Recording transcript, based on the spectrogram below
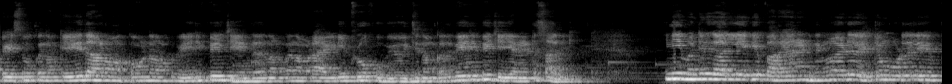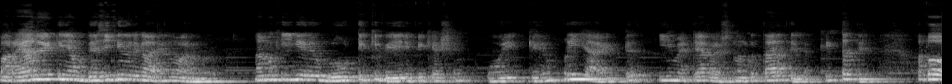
ഫേസ്ബുക്ക് നമുക്ക് ഏതാണോ അക്കൗണ്ട് നമുക്ക് വെരിഫൈ ചെയ്യേണ്ടത് നമുക്ക് നമ്മുടെ ഐ ഡി പ്രൂഫ് ഉപയോഗിച്ച് നമുക്കത് വെരിഫൈ ചെയ്യാനായിട്ട് സാധിക്കും. ഇനി മറ്റൊരു കാര്യത്തിലേക്ക് പറയാനായിട്ട് നിങ്ങളുമായിട്ട് ഏറ്റവും കൂടുതൽ പറയാനായിട്ട് ഞാൻ ഉദ്ദേശിക്കുന്ന ഒരു കാര്യം എന്ന് പറയുന്നത് നമുക്ക് ഈ ഒരു ബ്ലൂടിക്ക് വെരിഫിക്കേഷൻ ഒരിക്കലും ഫ്രീ ആയിട്ട് ഈ മെറ്റാ വേഷം നമുക്ക് തരത്തില്ല കിട്ടത്തില്ല. അപ്പോൾ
